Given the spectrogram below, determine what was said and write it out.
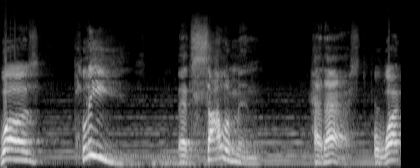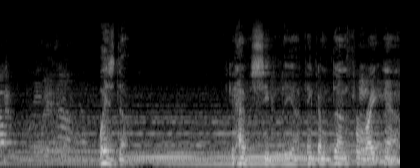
was pleased that Solomon had asked for what? Wisdom. You can have a seat, Leah. I think I'm done for right now.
